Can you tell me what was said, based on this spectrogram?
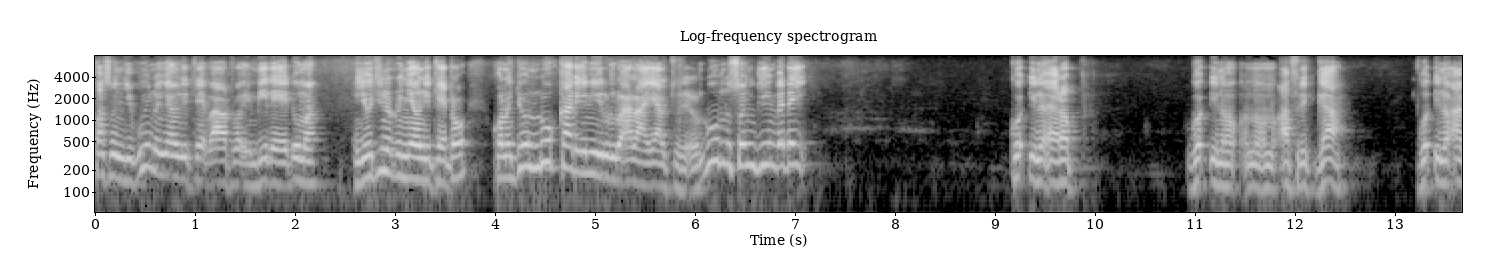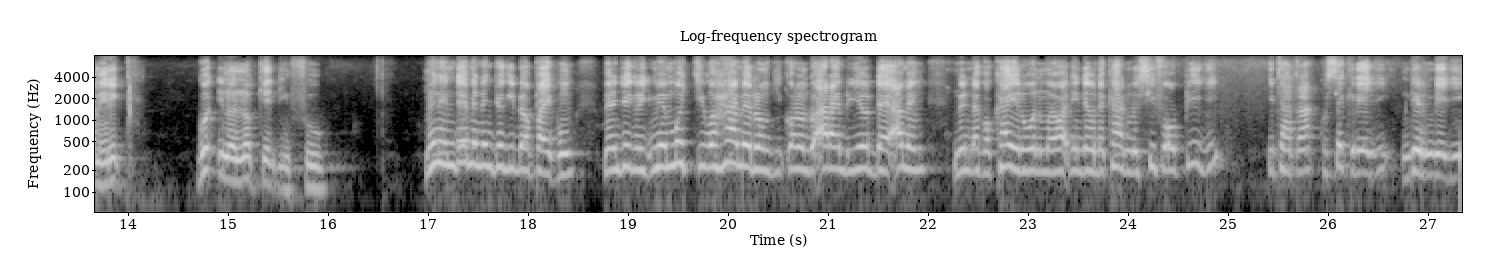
façon ji buy no ñawnirte ɓawato e mbile e ɗuma. Yewtino ɗum ñawnirte to kono joni ndu kariniru ndu ala yaltude ɗon ndu soñjiyimɓe dey. Goɗɗi no europe goɗɗi no no afrique ga goɗɗi no amérique goɗɗi no nokkeɗi ɗin fuu. Minen nde minen jogii ɗo pay kum minen jogii min moccima haa min ronki kono ndu ara ndu yewda e amen ndunna ko kayru woni mo waɗi ndewde kaari ndu sifo piiji itata ko secret ji nder ndeji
